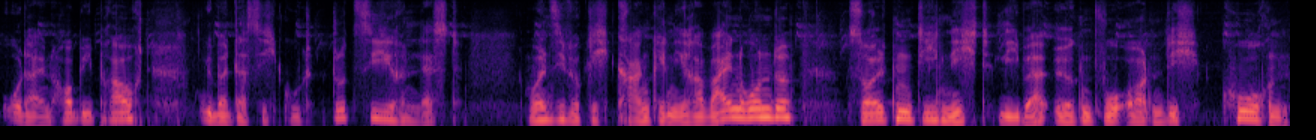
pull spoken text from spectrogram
oder ein Hobby braucht, über das sich gut dozieren lässt. Wollen Sie wirklich krank in Ihrer Weinrunde? Sollten die nicht lieber irgendwo ordentlich kuren?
